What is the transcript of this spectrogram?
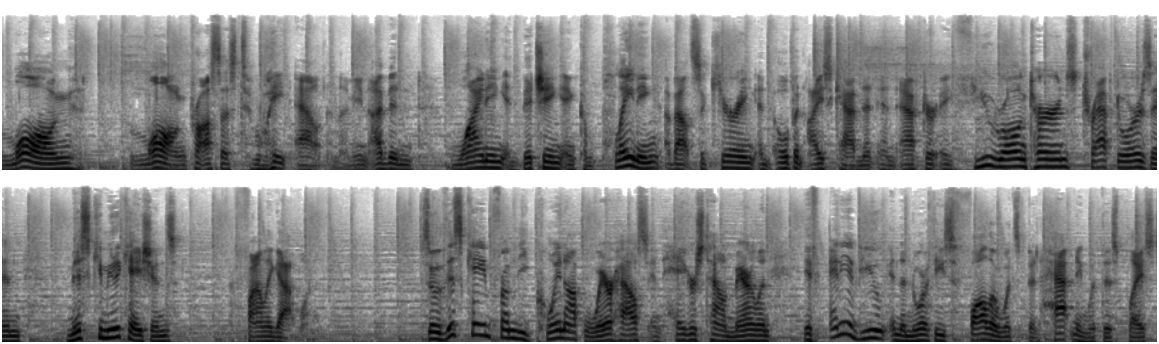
long, long process to wait out. And I mean, I've been whining and bitching and complaining about securing an open ice cabinet and after a few wrong turns, trapdoors, and miscommunications, I finally got one. So this came from the CoinOp warehouse in Hagerstown, Maryland. If any of you in the Northeast follow what's been happening with this place,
